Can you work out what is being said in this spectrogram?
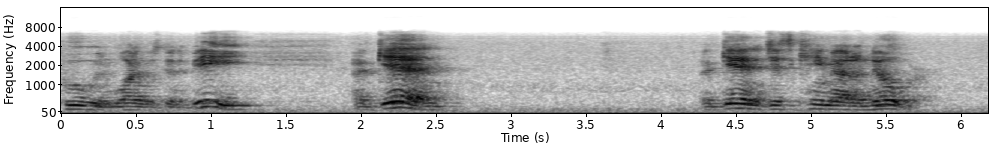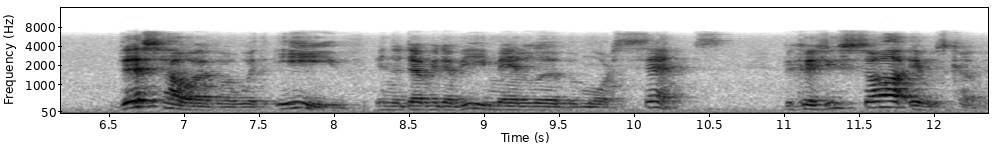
who and what it was going to be, again, again, it just came out of nowhere. This, however, with Eve in the WWE made a little bit more sense because you saw it was coming.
